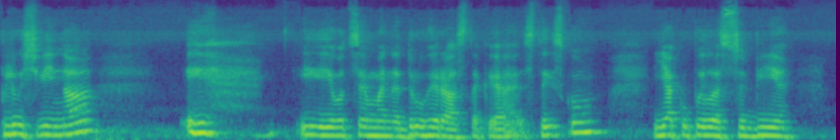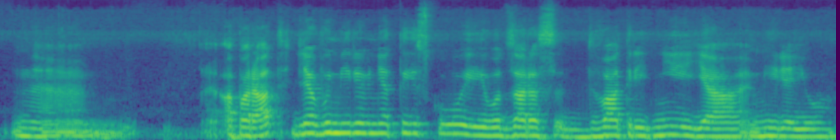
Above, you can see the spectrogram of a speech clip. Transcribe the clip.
плюс війна. І, і оце в мене другий раз таке з тиском. Я купила собі апарат для вимірювання тиску. І от зараз 2-3 дні я міряю,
